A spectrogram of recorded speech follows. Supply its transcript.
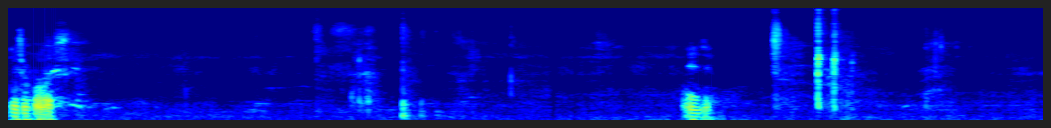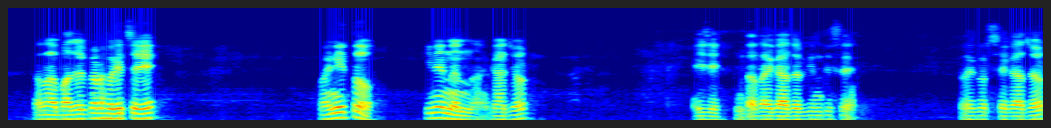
এরকম আছে এই যে। দাদা, বাজার করা হয়েছে। হয়নি তো? কিনে নেন না, গাজর। এই যে দাদা গাজর কিনতেছে। করছে গাজর।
